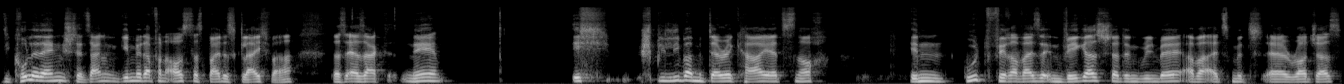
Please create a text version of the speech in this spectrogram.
die Kohle dahingestellt, sagen, gehen wir davon aus, dass beides gleich war, dass er sagt, nee, ich spiele lieber mit Derek Carr jetzt noch in, gut, fairerweise in Vegas statt in Green Bay, aber als mit äh, Rogers.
